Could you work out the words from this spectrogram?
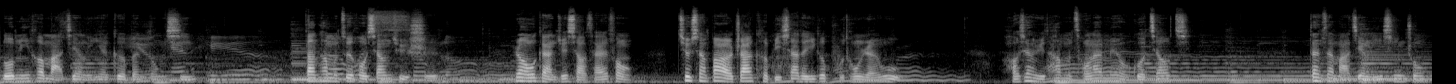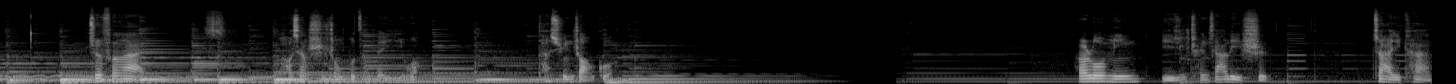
罗明和马建林也各奔东西。当他们最后相聚时，让我感觉小裁缝就像巴尔扎克笔下的一个普通人物，好像与他们从来没有过交集。但在马建林心中，这份爱好像始终不曾被遗忘。他寻找过，而罗明已经成家立室，乍一看，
